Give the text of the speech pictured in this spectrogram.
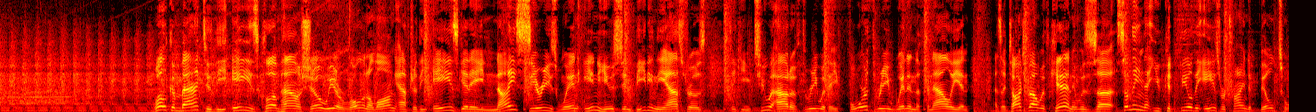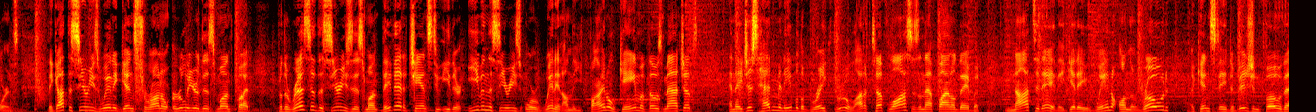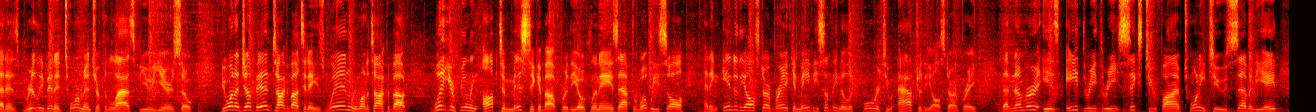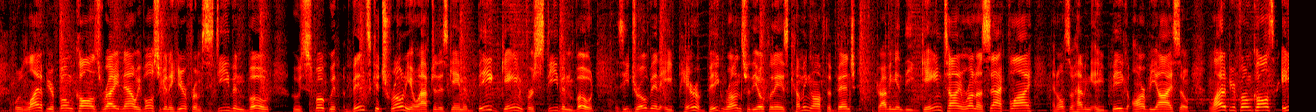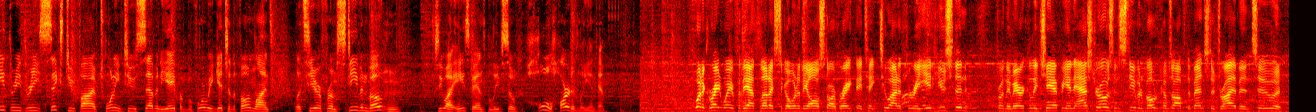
Welcome back to the A's Clubhouse Show. We are rolling along after the A's get a nice series win in Houston, beating the Astros, taking two out of three with a 4 3 win in the finale. And as I talked about with Ken, it was uh, something that you could feel the A's were trying to build towards. They got the series win against Toronto earlier this month, but for the rest of the series this month, they've had a chance to either even the series or win it on the final game of those matchups and they just hadn't been able to break through. A lot of tough losses on that final day, but not today. They get a win on the road against a division foe that has really been a tormentor for the last few years. So, if you want to jump in, talk about today's win, we want to talk about what you're feeling optimistic about for the Oakland A's after what we saw heading into the All Star break and maybe something to look forward to after the All Star break. That number is 833 625 2278. We'll line up your phone calls right now. We've also going to hear from Stephen Vogt, who spoke with Vince Cotroneo after this game. A big game for Stephen Vogt as he drove in a pair of big runs for the Oakland A's coming off the bench, driving in the game time run on sac fly, and also having a big RBI. So line up your phone calls 833 625 2278. But before we get to the phone lines, let's hear from Stephen Vogt and see why A's fans believe so wholeheartedly in him. What a great way for the Athletics to go into the All Star break. They take two out of three in Houston from the American League champion Astros, and Stephen Vogt comes off the bench to drive in two. And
